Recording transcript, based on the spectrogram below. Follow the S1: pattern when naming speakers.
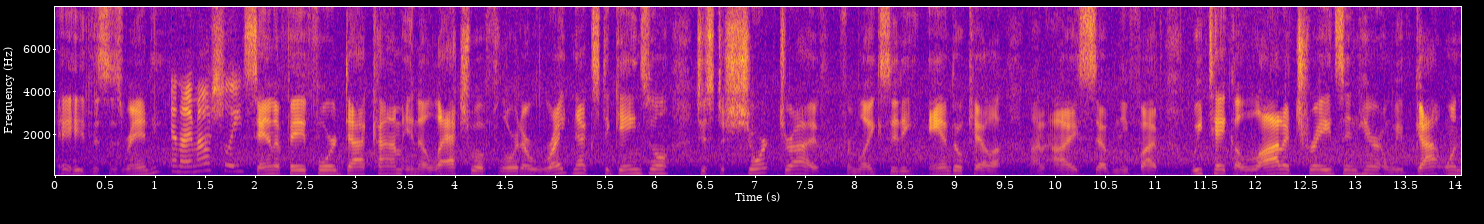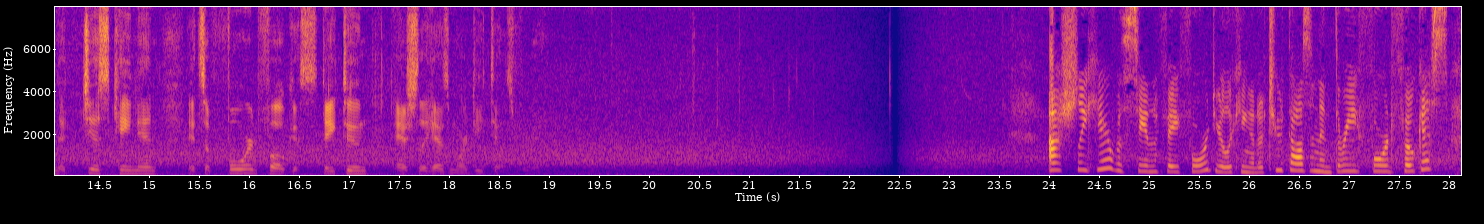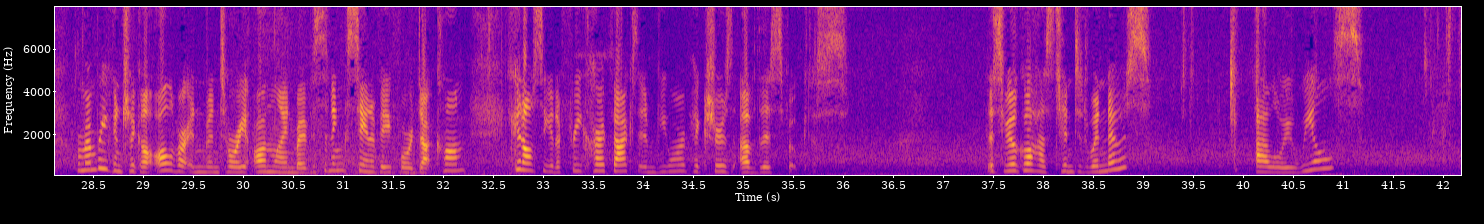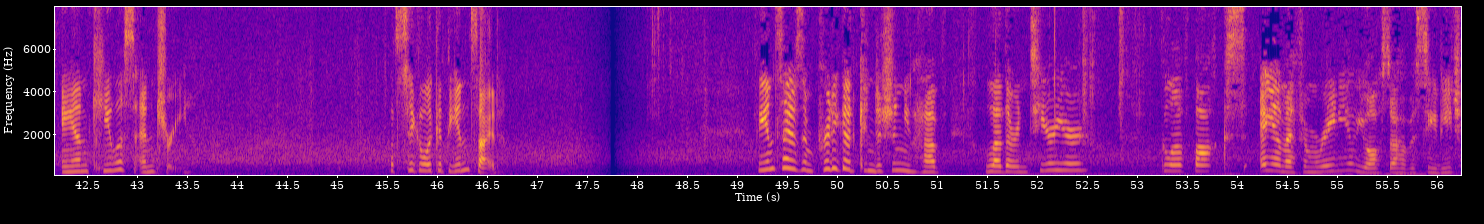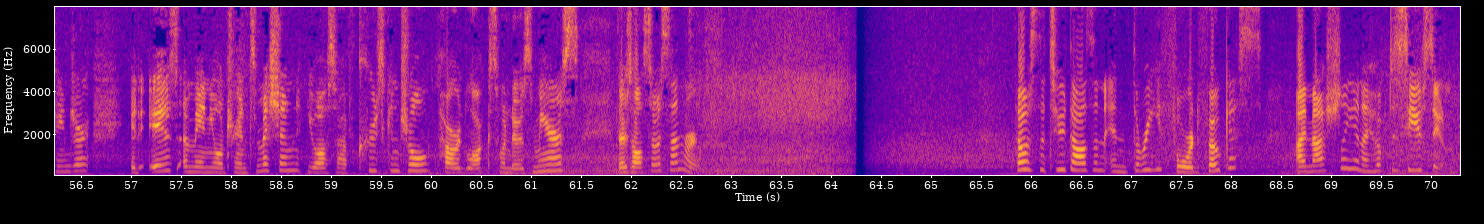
S1: Hey, this is Randy.
S2: And I'm Ashley.
S1: SantaFeFord.com in Alachua, Florida, right next to Gainesville, just a short drive from Lake City and Ocala on I-75. We take a lot of trades in here and we've got one that just came in. It's a Ford Focus. Stay tuned. Ashley has more details for you.
S2: Ashley here with Santa Fe Ford. You're looking at a 2003 Ford Focus. Remember, you can check out all of our inventory online by visiting santafeford.com. You can also get a free Carfax and view more pictures of this Focus. This vehicle has tinted windows, alloy wheels, and keyless entry. Let's take a look at the inside. The inside is in pretty good condition. You have leather interior, glove box, AM FM radio, you also have a CD changer. It is a manual transmission. You also have cruise control, powered locks, windows, mirrors. There's also a sunroof. That was the 2003 Ford Focus. I'm Ashley and I hope to see you soon.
